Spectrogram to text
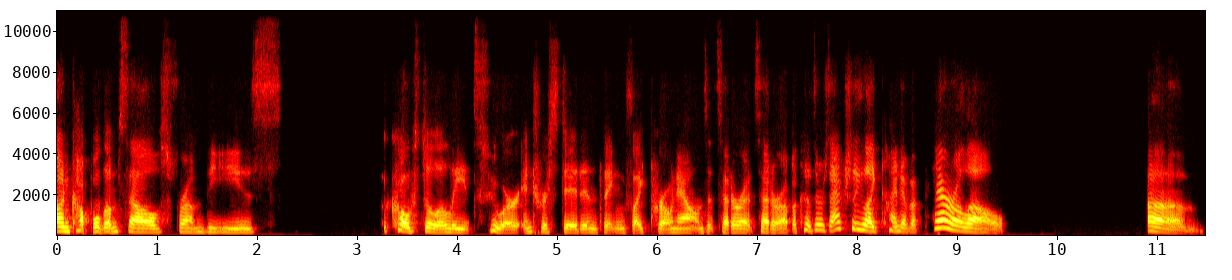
uncouple themselves from these coastal elites who are interested in things like pronouns, et cetera, et cetera, because there's actually like kind of a parallel um,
